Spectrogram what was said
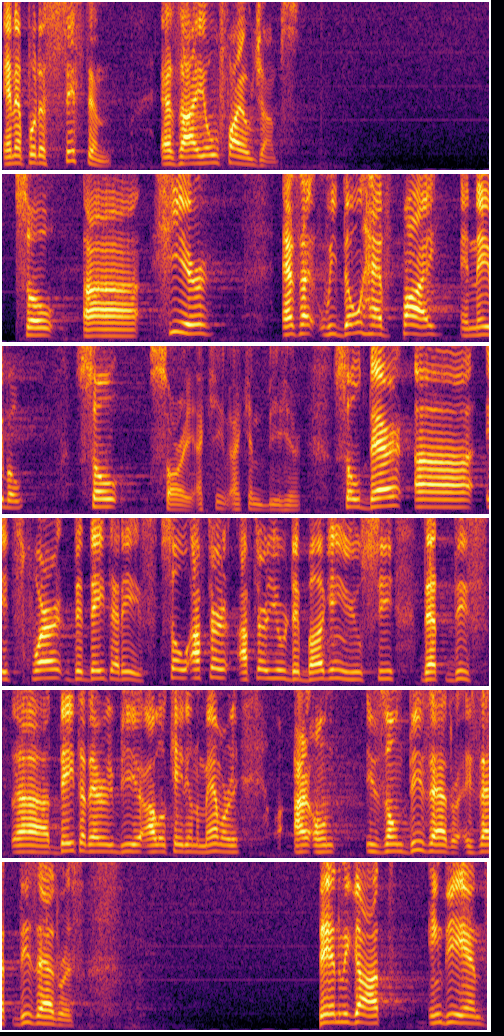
and I put a system as I.O. file jumps. So uh, here, as I, we don't have Pi enabled, so, sorry, I can, I can be here. So there, uh, it's where the data is. So after, after you're debugging, you see that this uh, data that will be allocated in memory are on is on this address, is at this address. Then we got, in the end,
